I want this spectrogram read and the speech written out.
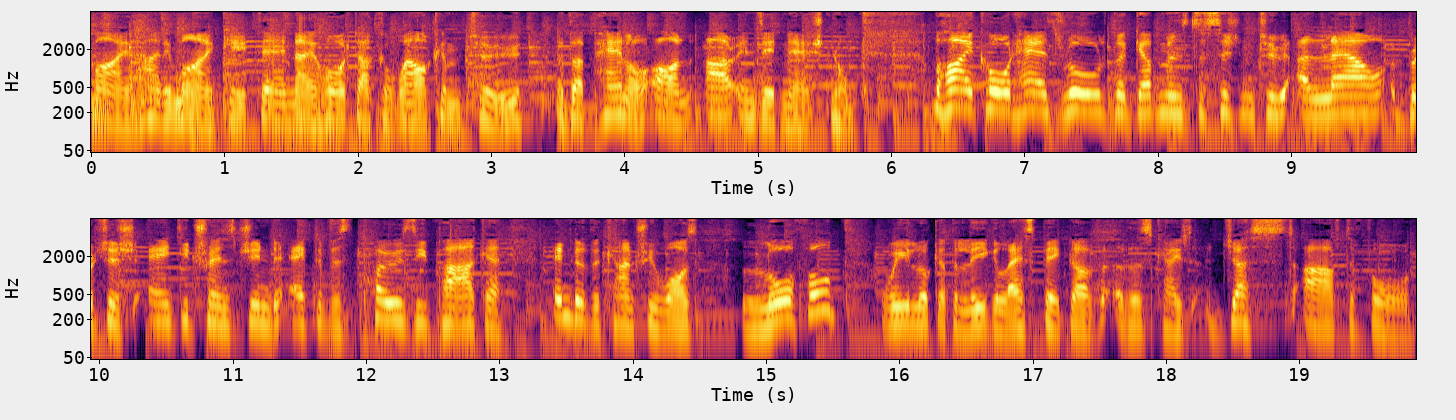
Mai, haere mai, ki tēnei hōtaka. Welcome to the panel on RNZ National. The High Court has ruled the government's decision to allow British anti transgender activist Posie Parker into the country was lawful. We look at the legal aspect of this case just after four.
